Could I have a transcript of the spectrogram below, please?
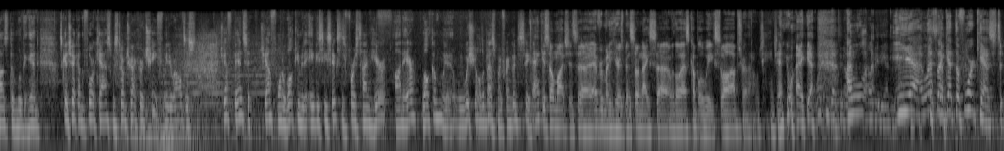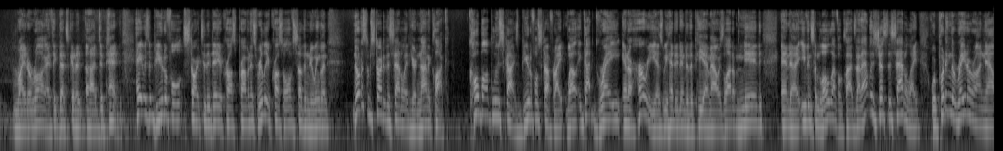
clouds still moving in. Let's get a check on the forecast with Storm Tracker Chief Meteorologist Geoff Bansen. Geoff, want to welcome you to ABC6. It's the first time here on air. Welcome. We, we wish you all the best, my friend. Good to see you. Thank you so much. It's uh, everybody here has been so nice uh, over the last couple of weeks. Well, I'm sure that'll change anyway. Yeah. Once you get to know, be the end of that. yeah, unless I get the forecast right or wrong. I think that's going to uh, depend. Hey, it was a beautiful start to the day across Providence, really across all of southern New England. Notice I'm starting the satellite here, 9 o'clock. Cobalt blue skies, beautiful stuff, right? Well, it got gray in a hurry as we headed into the PM hours. A lot of mid and uh, even some low level clouds. Now, that was just the satellite. We're putting the radar on now.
